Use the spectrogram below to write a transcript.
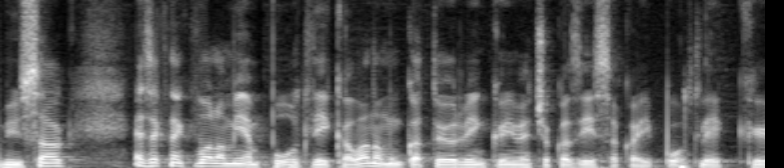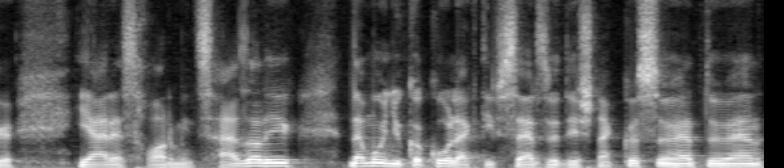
műszak. Ezeknek valamilyen pótléka van, a munkatörvénykönyve csak az éjszakai pótlék jár, ez 30 százalék, de mondjuk a kollektív szerződésnek köszönhetően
